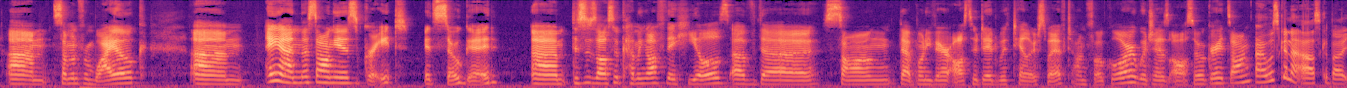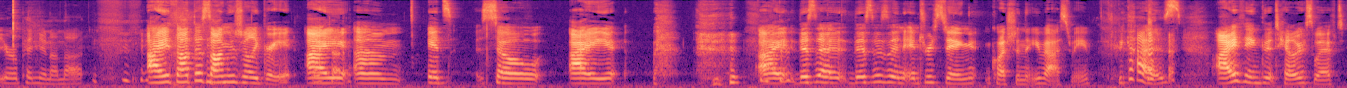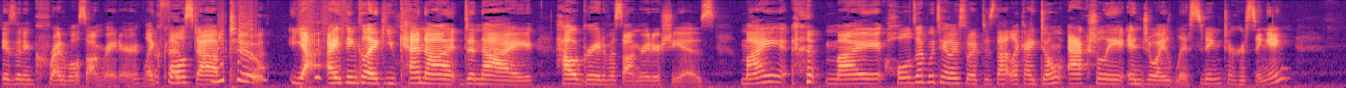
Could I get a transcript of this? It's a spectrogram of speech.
Um, someone from Wye Oak. Um, and the song is great. It's so good. Um, this is also coming off the heels of the song that Bon Iver also did with Taylor Swift on Folklore, which is also a great song. I was gonna ask about your opinion on that. I thought the song was really great. Okay. I um, it's so I. I this uh, this is an interesting question that you've asked me because I think that Taylor Swift is an incredible songwriter. Like okay, full stop. Me too. Yeah, I think like you cannot deny how great of a songwriter she is my my hold up with Taylor Swift is that like I don't actually enjoy listening to her singing,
